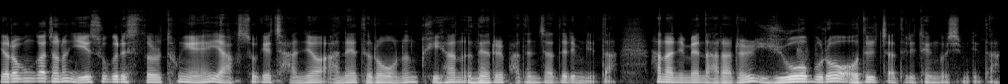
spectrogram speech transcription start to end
여러분과 저는 예수 그리스도를 통해 약속의 자녀 안에 들어오는 귀한 은혜를 받은 자들입니다. 하나님의 나라를 유업으로 얻을 자들이 된 것입니다.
